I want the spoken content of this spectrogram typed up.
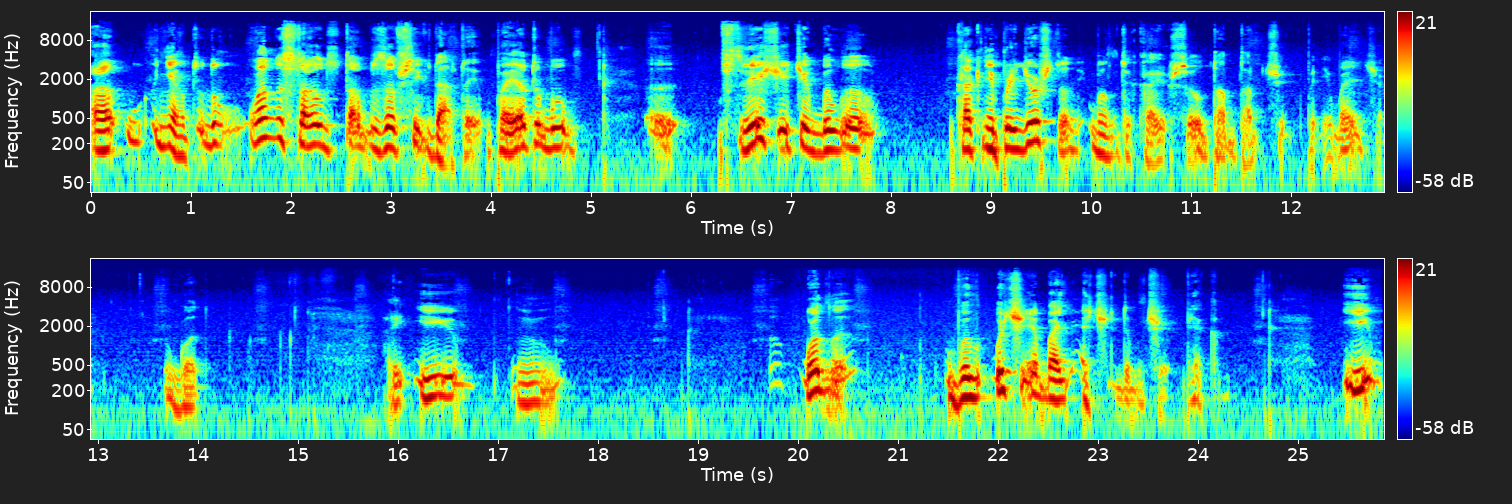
а, нет, ну, он стал там завсегдатой, поэтому э, встречи этих было, как не придешь, то он такаешься, он там торчит, понимаете? Вот. И он был очень обаятельным человеком. И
